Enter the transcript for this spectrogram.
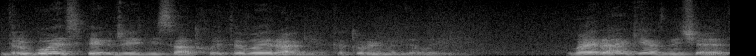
Другой аспект жизни садху – это вайрагия, о которой мы говорили. Вайрагия означает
